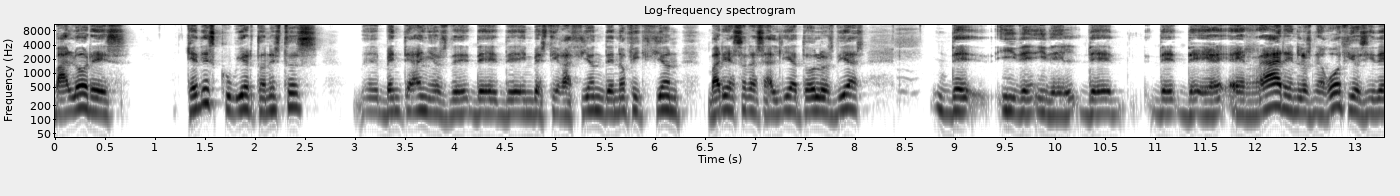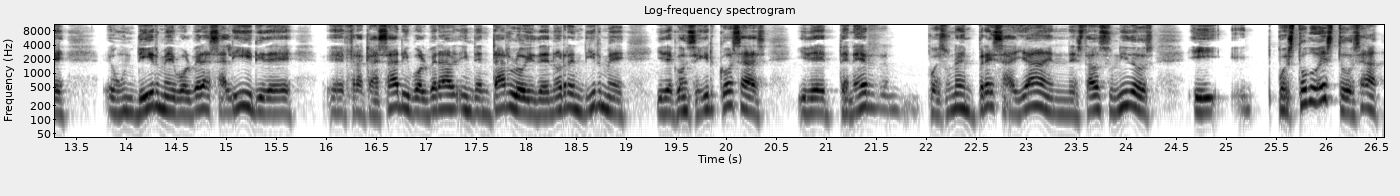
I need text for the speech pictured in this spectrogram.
valores que he descubierto en estos 20 eh, años de, investigación, de no ficción, varias horas al día, todos los días, de, y, de, de, errar en los negocios y de hundirme y volver a salir y de eh, fracasar y volver a intentarlo y de no rendirme y de conseguir cosas y de tener pues una empresa allá en Estados Unidos y pues todo esto, o sea,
